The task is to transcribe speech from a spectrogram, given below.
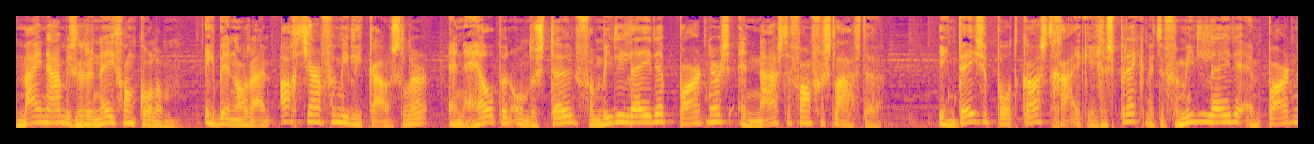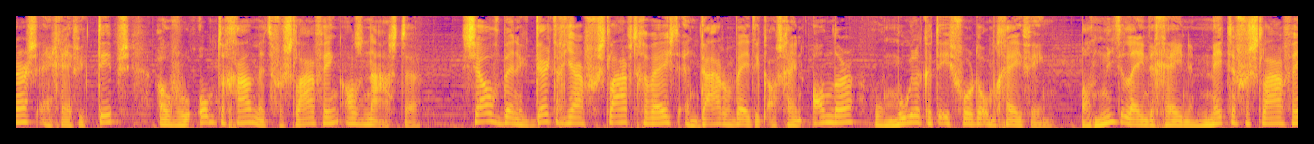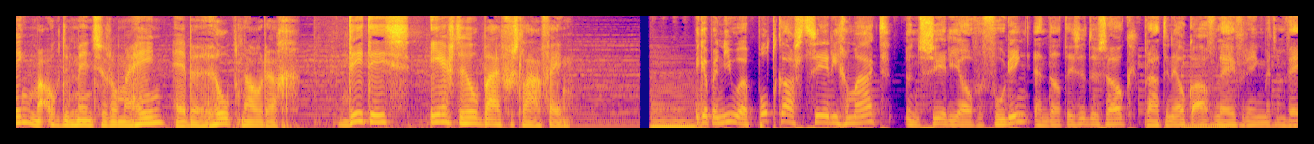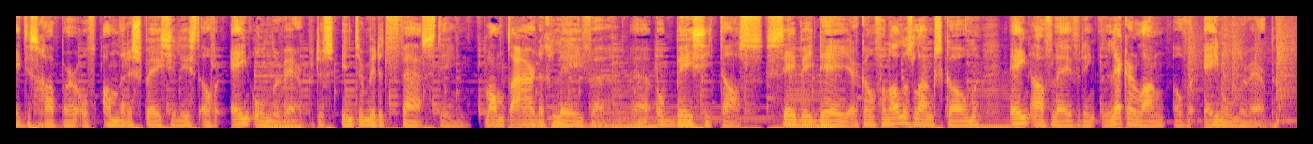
Mijn naam is René van Kolm. Ik ben al ruim acht jaar familiecounselor en help en ondersteun familieleden, partners en naasten van verslaafden. In deze podcast ga ik in gesprek met de familieleden en partners en geef ik tips over hoe om te gaan met verslaving als naaste. Zelf ben ik 30 jaar verslaafd geweest en daarom weet ik als geen ander hoe moeilijk het is voor de omgeving. Want niet alleen degene met de verslaving, maar ook de mensen om me heen hebben hulp nodig. Dit is Eerste Hulp bij Verslaving. Ik heb een nieuwe podcastserie gemaakt, een serie over voeding. En dat is het dus ook. Ik praat in elke aflevering met een wetenschapper of andere specialist over één onderwerp. Dus intermittent fasting, plantaardig leven, uh, obesitas, CBD. Er kan van alles langskomen. Eén aflevering, lekker lang, over één onderwerp.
